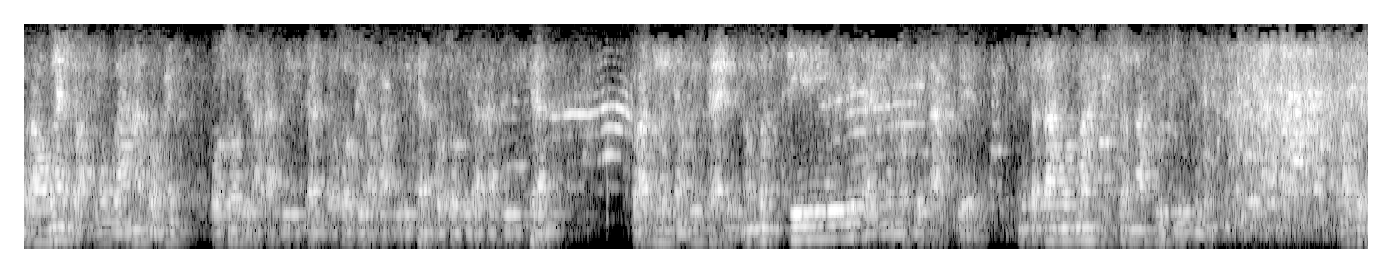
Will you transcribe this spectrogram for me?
Ora oleh Pak, wong lanang kok poso tirakat wiridan, poso tirakat wiridan, poso tirakat wiridan. Kalau nyambut gawe, nomor D, dari nomor D kasbel. Ini tekan rumah di setengah bojomu. Makin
